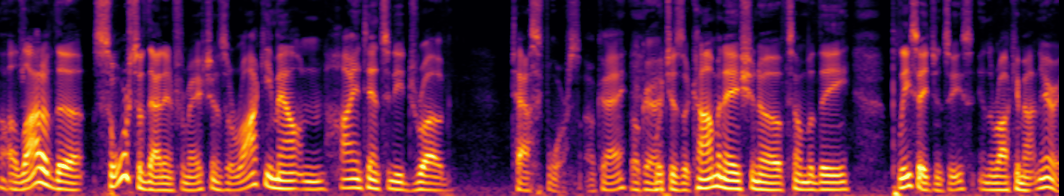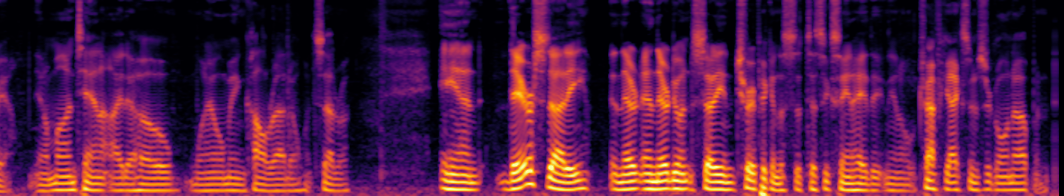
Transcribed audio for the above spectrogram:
a lot of the source of that information is the Rocky Mountain High Intensity Drug Task Force, okay? Okay. Which is a combination of some of the police agencies in the Rocky Mountain area, you know, Montana, Idaho, Wyoming, Colorado, et cetera. And their study, and they're and they're doing study and cherry picking the statistics, saying, hey, the, you know, traffic accidents are going up, and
